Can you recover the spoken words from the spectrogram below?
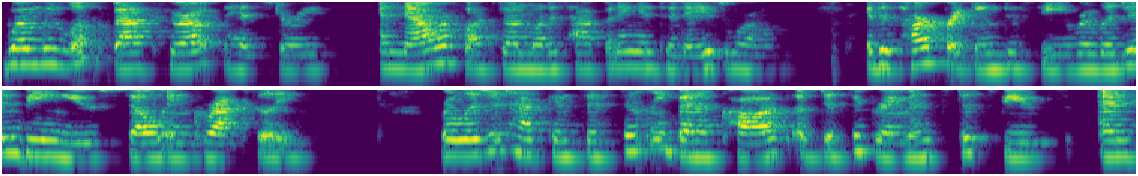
When we look back throughout history and now reflect on what is happening in today's world, it is heartbreaking to see religion being used so incorrectly. Religion has consistently been a cause of disagreements, disputes, and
